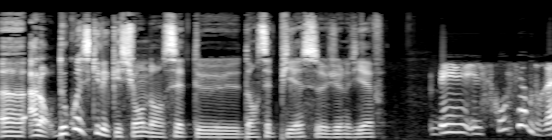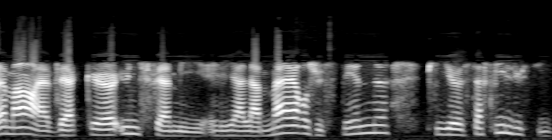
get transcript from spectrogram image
Euh, alors, de quoi est-ce qu'il est question dans cette euh, dans cette pièce, Geneviève? Ben, il se concerne vraiment avec une famille. Il y a la mère Justine, puis sa fille Lucie.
